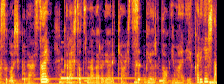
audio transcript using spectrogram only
過ごしください。暮らしとつながる料理教室ビオルと今井でゆかりでした。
